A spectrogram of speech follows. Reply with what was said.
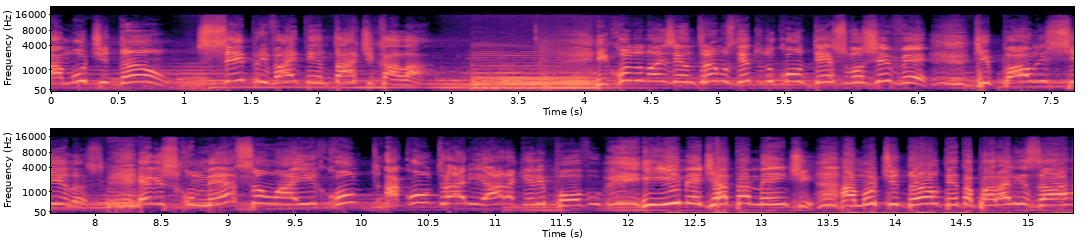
a multidão sempre vai tentar te calar. E quando nós entramos dentro do contexto, você vê que Paulo e Silas, eles começam a ir a contrariar aquele povo e imediatamente a multidão tenta paralisar,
